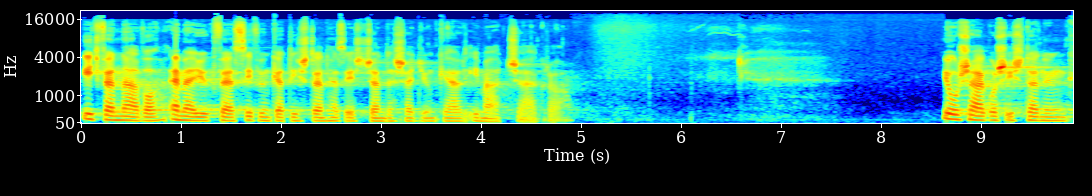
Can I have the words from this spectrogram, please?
így fennállva emeljük fel szívünket Istenhez, és csendesedjünk el imádságra. Jóságos Istenünk,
